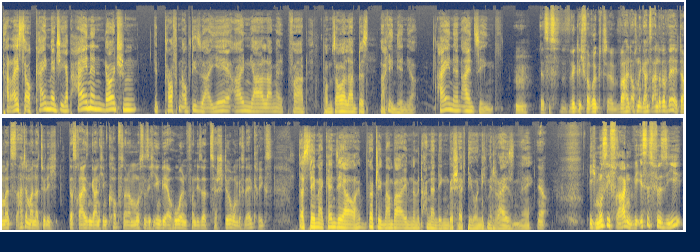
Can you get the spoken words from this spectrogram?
Da reiste auch kein Mensch. Ich habe einen Deutschen getroffen auf diese je ein Jahr lange Fahrt vom Sauerland bis nach Indien, ja. Einen einzigen. Das ist wirklich verrückt. War halt auch eine ganz andere Welt. Damals hatte man natürlich das Reisen gar nicht im Kopf, sondern musste sich irgendwie erholen von dieser Zerstörung des Weltkriegs. Das Thema kennen Sie ja auch wirklich. Man war eben nur mit anderen Dingen beschäftigt und nicht mit Reisen. Ne? Ja. Ich muss Sie fragen, wie ist es für Sie,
